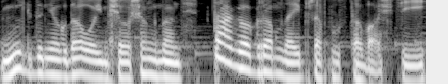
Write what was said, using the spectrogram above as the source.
nigdy nie udało im się osiągnąć tak ogromnej przepustowości.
